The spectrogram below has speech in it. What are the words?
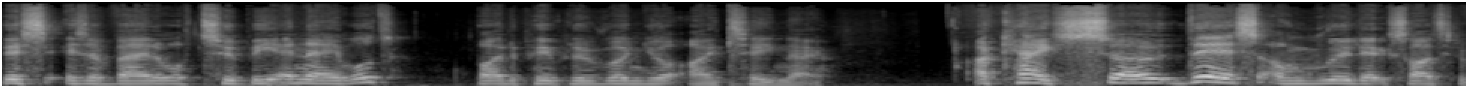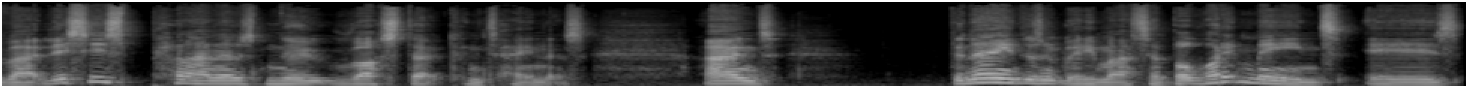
This is available to be enabled by the people who run your IT now. Okay, so this I'm really excited about. This is Planner's new roster containers. And the name doesn't really matter, but what it means is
